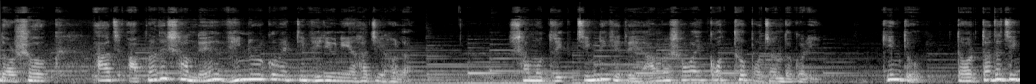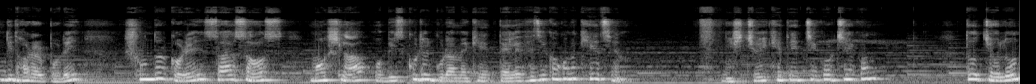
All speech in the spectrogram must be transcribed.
দর্শক, আজ আপনাদের সামনে ভিন্ন রকম একটি ভিডিও নিয়ে হাজির হলাম। সামুদ্রিক চিংড়ি খেতে আমরা সবাই কথ্য পছন্দ করি। কিন্তু তরতাজা চিংড়ি ধরার পরে সুন্দর করে সয়া সস মশলা ও বিস্কুটের গুঁড়া মেখে তেলে ভেজে কখনো খেয়েছেন? নিশ্চয়ই খেতে ইচ্ছে করছে এখন? তো চলুন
